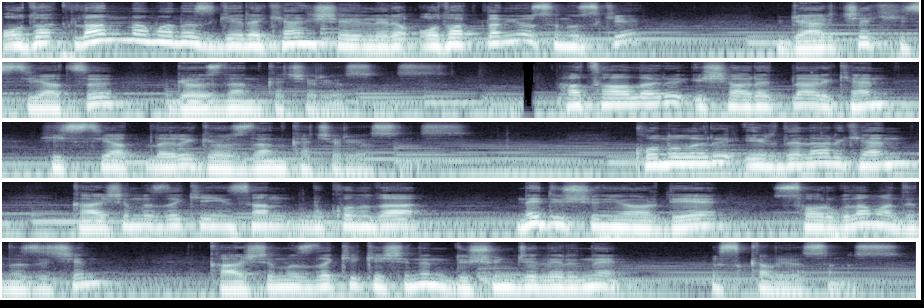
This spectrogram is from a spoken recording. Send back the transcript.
odaklanmamanız gereken şeylere odaklanıyorsunuz ki gerçek hissiyatı gözden kaçırıyorsunuz. Hataları işaretlerken hissiyatları gözden kaçırıyorsunuz. Konuları irdelerken karşımızdaki insan bu konuda ne düşünüyor diye sorgulamadığınız için karşımızdaki kişinin düşüncelerini ıskalıyorsunuz.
